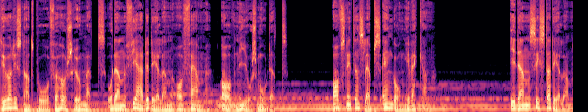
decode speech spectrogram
Du har lyssnat på Förhörsrummet och den fjärde delen av fem av Nyårsmordet. Avsnitten släpps en gång i veckan. I den sista delen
